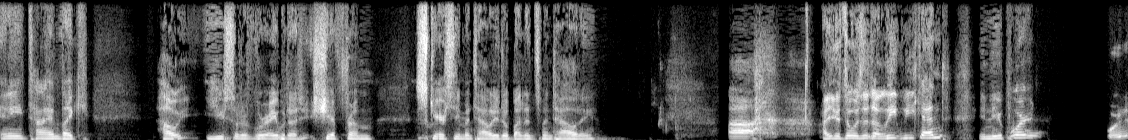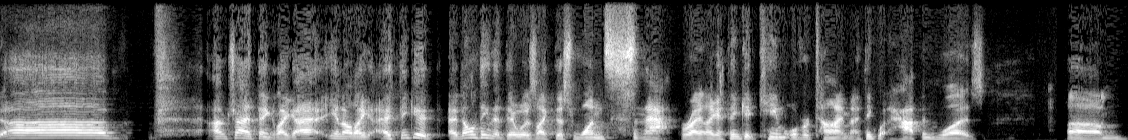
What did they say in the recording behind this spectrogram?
any time like how you sort of were able to shift from scarcity mentality to abundance mentality? Uh, was it Elite Weekend in Newport? Uh, I'm trying to think. Like I, you know, like I think it. I don't think that there was like this one snap, right? Like I think it came over time. I think what happened was, um,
